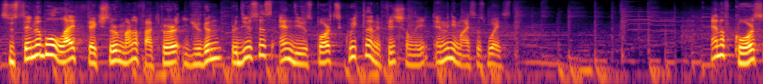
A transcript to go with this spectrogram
Sustainable light fixture manufacturer Hugin produces end-use parts quickly and efficiently and minimizes waste. And of course,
